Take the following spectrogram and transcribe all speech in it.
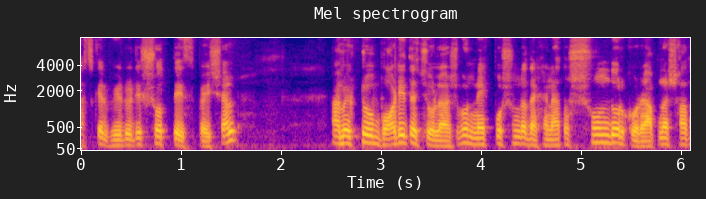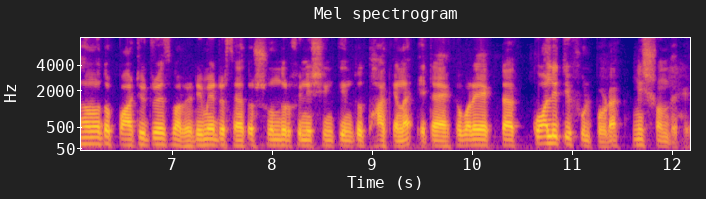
আজকের ভিডিওটি সত্যি স্পেশাল আমি একটু বডিতে চলে আসব নেক পোর্শনটা দেখেন, এত সুন্দর করে। আপনার সাধারণত পার্টি ড্রেস বা রেডিমেড ড্রেস এত সুন্দর ফিনিশিং কিন্তু থাকে না। এটা একেবারে একটা কোয়ালিটিফুল প্রোডাক্ট নিঃসন্দেহে।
